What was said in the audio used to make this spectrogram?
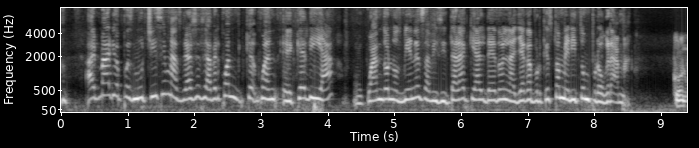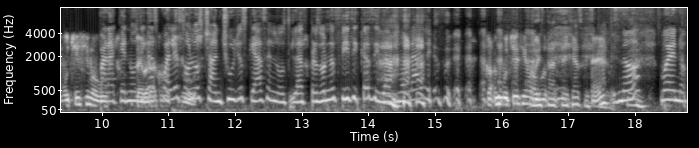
Ay, Mario, pues muchísimas gracias. Y A ver cuán- qué, cuán- eh, qué día o cuándo nos vienes a visitar aquí al dedo en la llaga, porque esto amerita un programa. Con muchísimo gusto. Para que nos digas verdad, cuáles son los chanchullos que hacen los, las personas físicas y las morales. Con muchísimo gusto. estrategias fiscales. ¿No? Bueno,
